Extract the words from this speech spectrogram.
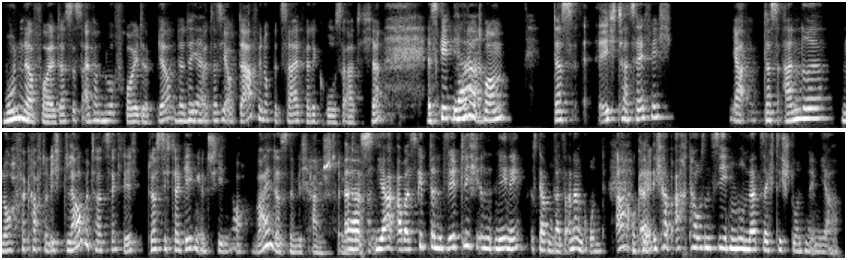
wundervoll. Das ist einfach nur Freude, ja. Und dann denke ja. ich, dass ich auch dafür noch bezahlt werde, großartig, ja. Es geht nur ja. darum, dass ich tatsächlich ja, das andere noch verkraftet. Und ich glaube tatsächlich, du hast dich dagegen entschieden, auch weil das nämlich anstrengend äh, ist. Ja, aber es gibt dann wirklich, ein, nee, nee, es gab einen ganz anderen Grund. Ah, okay. Äh, ich habe 8760 Stunden im Jahr.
